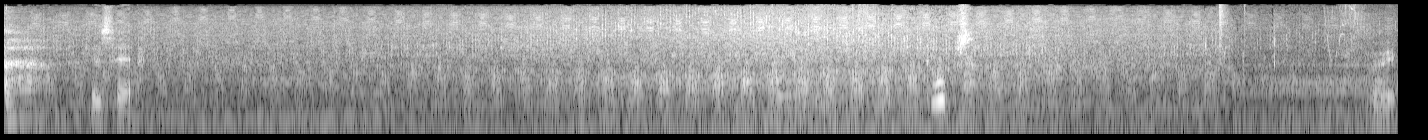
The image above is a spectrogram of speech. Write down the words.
Ah, is it? Oops. Right.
